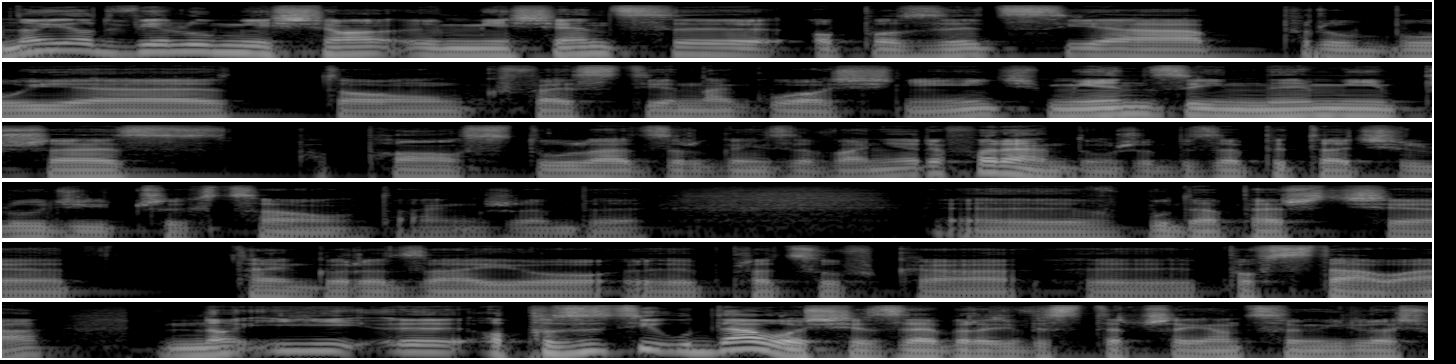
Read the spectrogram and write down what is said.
No i od wielu miesięcy opozycja próbuje tą kwestię nagłośnić, między innymi przez postulat zorganizowania referendum, żeby zapytać ludzi, czy chcą, tak, żeby w Budapeszcie tego rodzaju y, placówka y, powstała. No i y, opozycji udało się zebrać wystarczającą ilość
